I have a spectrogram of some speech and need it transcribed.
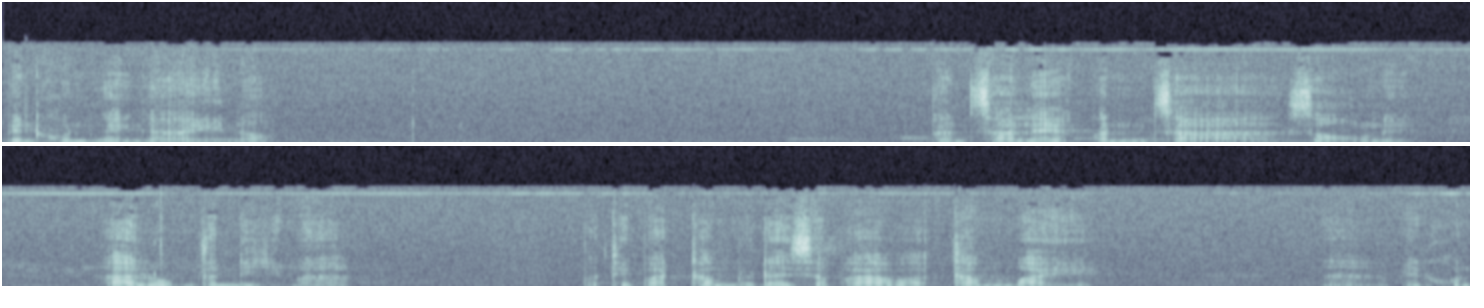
เป็นคนง่ายๆเนาะพรรษาแรกพรรษาสองเนี่ยอารมณ์ท่านดีมาก ปฏิบัติธรรมแล้วได้สภาวะธรรมไวนะเป็นคน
